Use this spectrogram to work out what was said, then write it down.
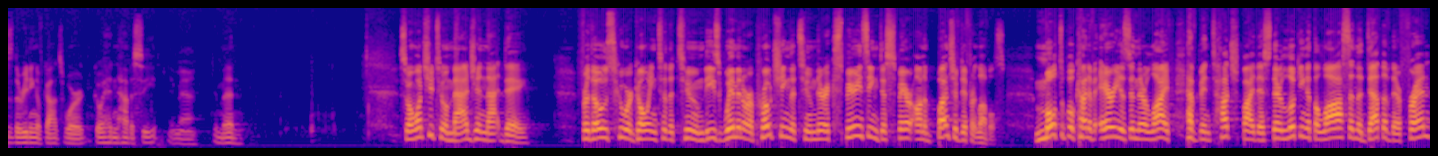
is the reading of God's word. Go ahead and have a seat. Amen. Amen. So I want you to imagine that day. For those who are going to the tomb, these women are approaching the tomb. They're experiencing despair on a bunch of different levels. Multiple kind of areas in their life have been touched by this. They're looking at the loss and the death of their friend.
